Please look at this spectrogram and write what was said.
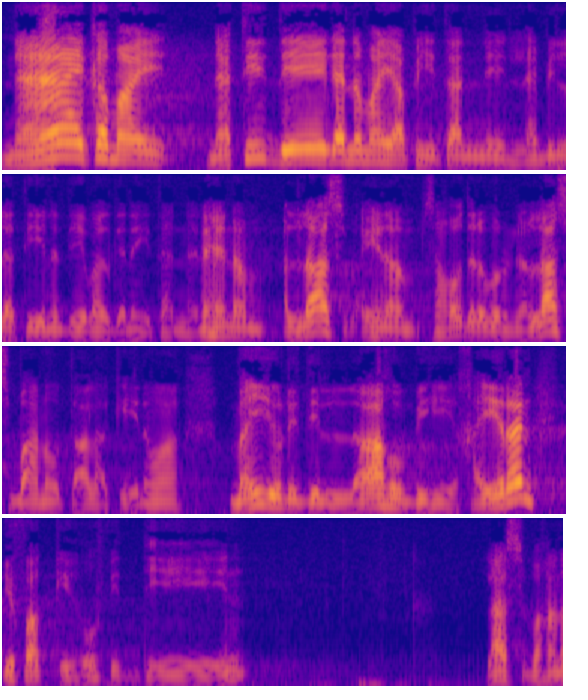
නෑ එකමයි නැති දේ ගැනමයි අපි හිතන්නේ ලැබිල්ල තියෙන දේවල් ගැන හිතන්න නැහැනම් අල්ලාස් එනම් සහෝදරවරුන් අල්ලාස් බානෝතාලා කියනවා මයි යුරිදිල්ලාහු බිහි හයිරන් යුෆක්කිහු ෆිද්දීන් ලස් බහන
